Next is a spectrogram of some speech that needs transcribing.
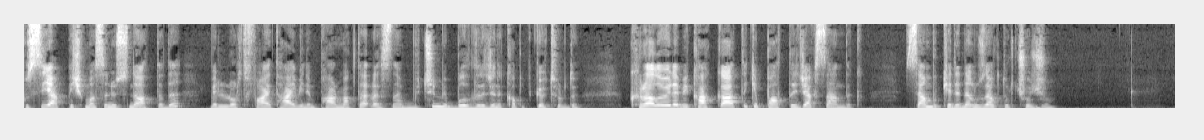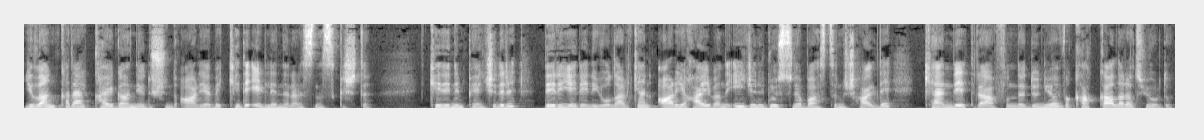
Bu siyah piç masanın üstüne atladı ve Lord Fightyve'nin parmaklar arasına bütün bir bıldırıcını kapıp götürdü. Kral öyle bir kahkaha attı ki patlayacak sandık. Sen bu kediden uzak dur çocuğum. Yılan kadar kaygan diye düşündü Arya ve kedi ellerinin arasına sıkıştı. Kedinin pençeleri deri yeleni yolarken Arya hayvanı iyicene göğsüne bastırmış halde kendi etrafında dönüyor ve kahkahalar atıyordu.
